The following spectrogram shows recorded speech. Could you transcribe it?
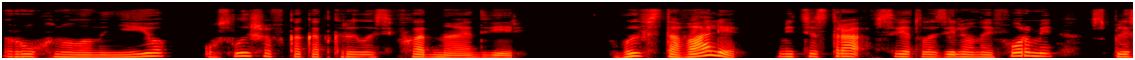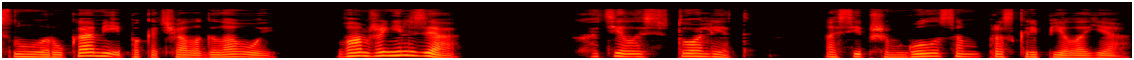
рухнула на нее, услышав, как открылась входная дверь. «Вы вставали?» Медсестра в светло-зеленой форме всплеснула руками и покачала головой. «Вам же нельзя!» «Хотелось в туалет», — осипшим голосом проскрипела я.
